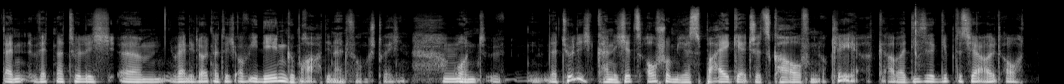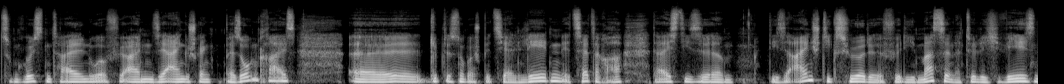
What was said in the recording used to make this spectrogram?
dann wird natürlich, ähm, werden die Leute natürlich auf Ideen gebracht, in Anführungsstrichen. Mhm. Und natürlich kann ich jetzt auch schon mir Spy-Gadgets kaufen, okay, aber diese gibt es ja halt auch zum größten Teil nur für einen sehr eingeschränkten Personenkreis, äh, gibt es nur bei speziellen Läden etc. Da ist diese, diese Einstiegshürde für die Masse natürlich wesentlich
